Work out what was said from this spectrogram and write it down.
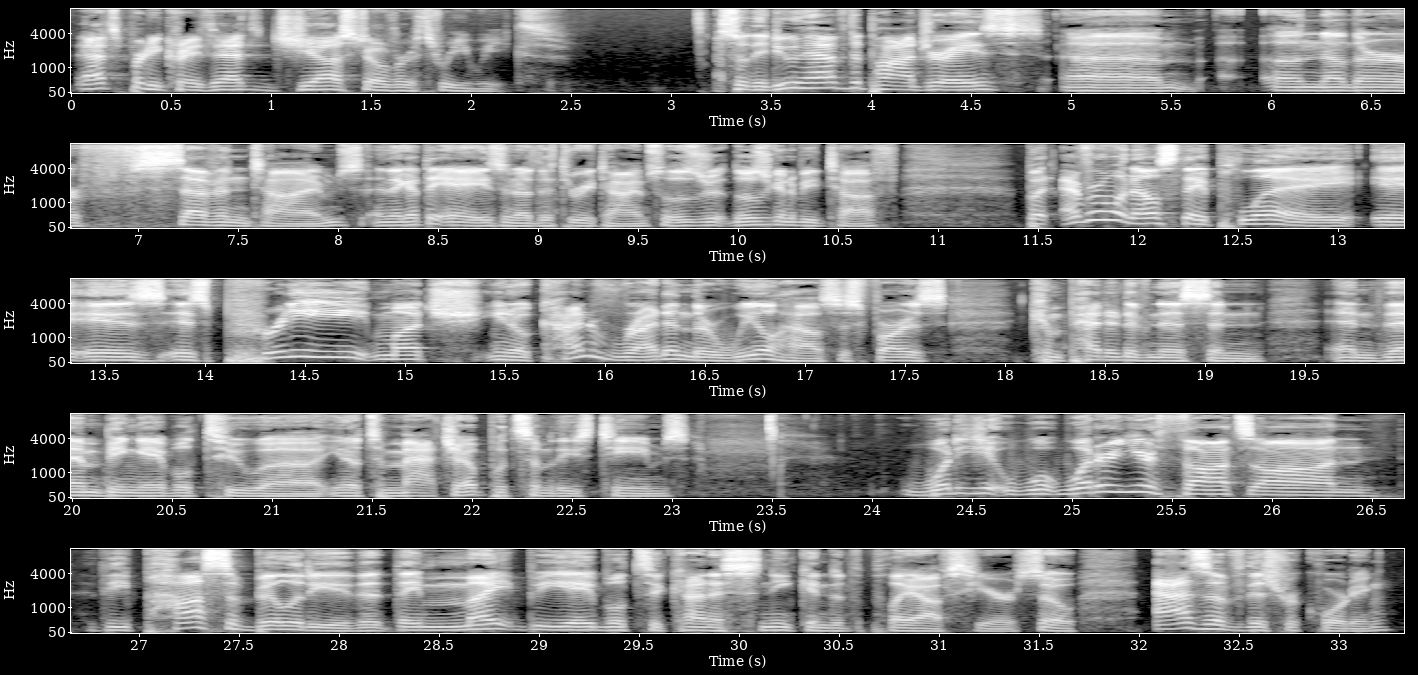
that's pretty crazy. That's just over 3 weeks. so they do have the Padres um, another seven times, and they got the A's another three times. So those are those are going to be tough. But everyone else they play is is pretty much you know kind of right in their wheelhouse as far as competitiveness and and them being able to uh, you know to match up with some of these teams. What do you what, what are your thoughts on the possibility that they might be able to kind of sneak into the playoffs here? So as of this recording,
